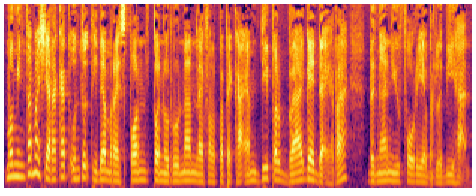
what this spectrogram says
meminta masyarakat untuk tidak merespon penurunan level PPKM di berbagai daerah dengan euforia berlebihan.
